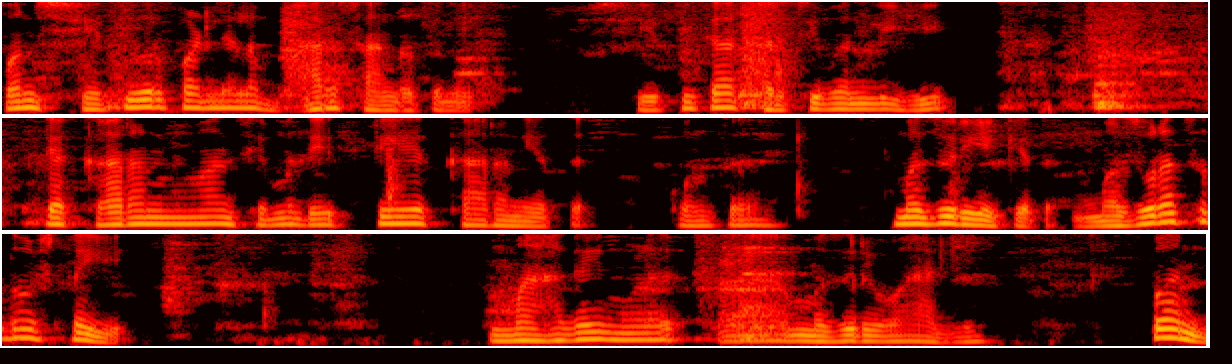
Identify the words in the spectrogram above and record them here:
पण शेतीवर पडलेला भार सांगतो मी. शेती का खर्ची बनली ही? त्या कारण मीमांसेमध्ये ते एक कारण येतं. कोणतं? मजुरी एक येतं. मजुराचा दोष नाही आहे महागाईमुळं मजुरी वाढली. पण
